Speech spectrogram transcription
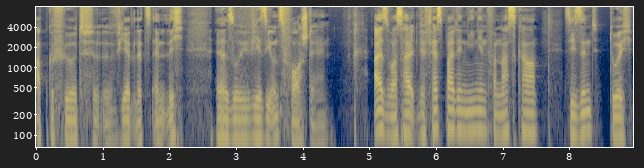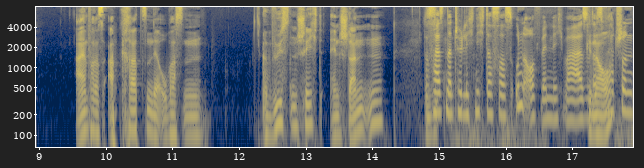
abgeführt wird letztendlich, äh, so wie wir sie uns vorstellen. Also, was halten wir fest bei den Linien von Nazca? Sie sind durch einfaches Abkratzen der obersten Wüstenschicht entstanden Das heißt natürlich nicht, dass das unaufwendig war. Also Genau. das hat schon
